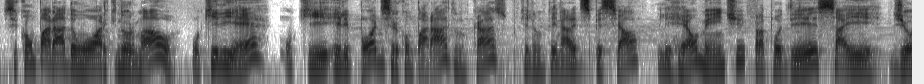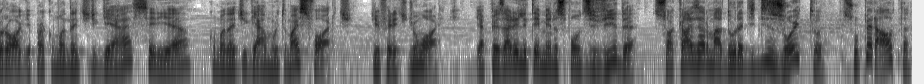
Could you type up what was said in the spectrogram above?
se comparado a um orc normal, o que ele é, o que ele pode ser comparado, no caso, porque ele não tem nada de especial, ele realmente, para poder sair de Orog para comandante de guerra, seria comandante de guerra muito mais forte, diferente de um orc. E apesar de ele ter menos pontos de vida, sua classe armadura de 18, super alta,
